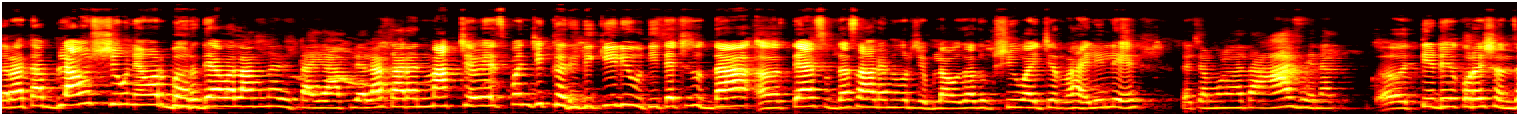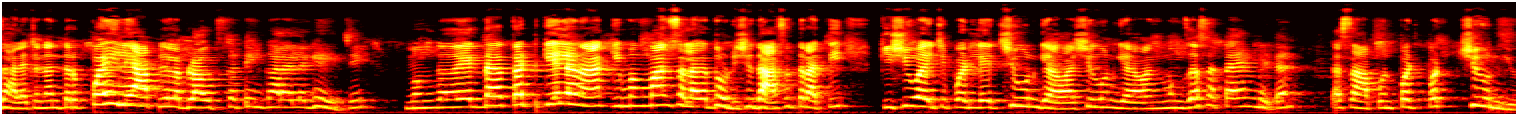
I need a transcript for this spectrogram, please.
तर आता ब्लाऊज शिवण्यावर भर द्यावा लागणार आहे ताई आपल्याला. कारण मागच्या वेळेस पण जी खरेदी केली होती त्याची सुद्धा त्या सुद्धा साड्यांवरचे ब्लाऊज अजून शिवायचे राहिलेले आहेत. त्याच्यामुळे आता आज आहे ना ते डेकोरेशन झाल्याच्यानंतर पहिले आपल्याला ब्लाऊज कटिंग करायला घ्यायचे. मग एकदा कट केलं ना की मग माणसाला थोडीशी धासत राहते की शिवायची पडले शिवून घ्यावा शिवून घ्यावा आणि मग जसा टाइम भेटेल तसा आपण पटपट शिवून घेऊ.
